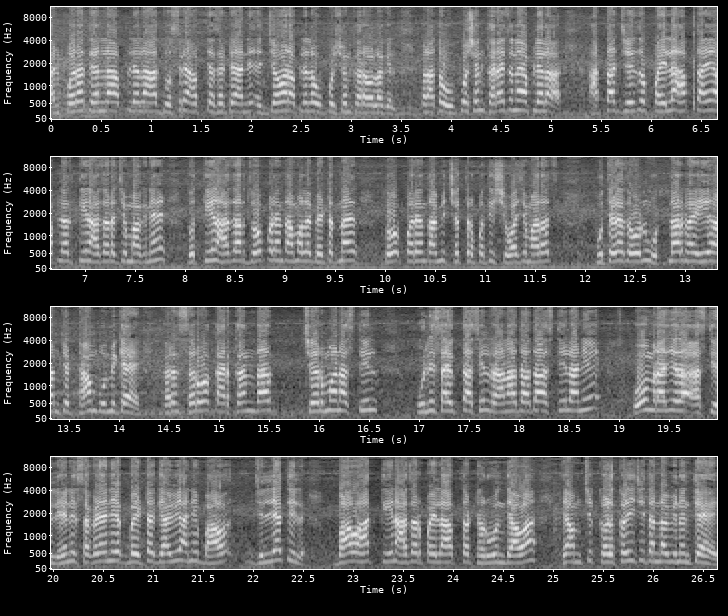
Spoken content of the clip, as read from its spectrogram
आणि परत यांना आपल्याला दुसऱ्या हप्त्यासाठी आणि यांच्यावर आपल्याला उपोषण करावं लागेल. पण आता उपोषण करायचं नाही आपल्याला. आता जे जो पहिला हप्ता आहे आपल्याला तीन हजाराची मागणी आहे. तो तीन हजार जोपर्यंत आम्हाला भेटत नाही तोपर्यंत आम्ही छत्रपती शिवाजी महाराज पुतळ्याजवळून उठणार नाही ही आमची ठाम भूमिका आहे. कारण सर्व कारखानदार चेअरमन असतील पोलीस आयुक्त असतील राणादादा असतील आणि ओमराजे असतील. यांनी सगळ्यांनी एक बैठक घ्यावी आणि भाव जिल्ह्यातील भाव हा तीन हजार पहिला हप्ता ठरवून द्यावा हे आमची कळकळीची त्यांना विनंती आहे.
